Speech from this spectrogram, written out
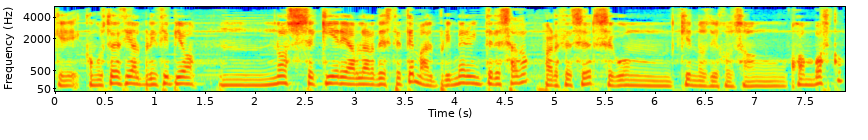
que, como usted decía al principio, mm, no se quiere hablar de este tema. El primero interesado parece ser, según quien nos dijo, San Juan Bosco,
